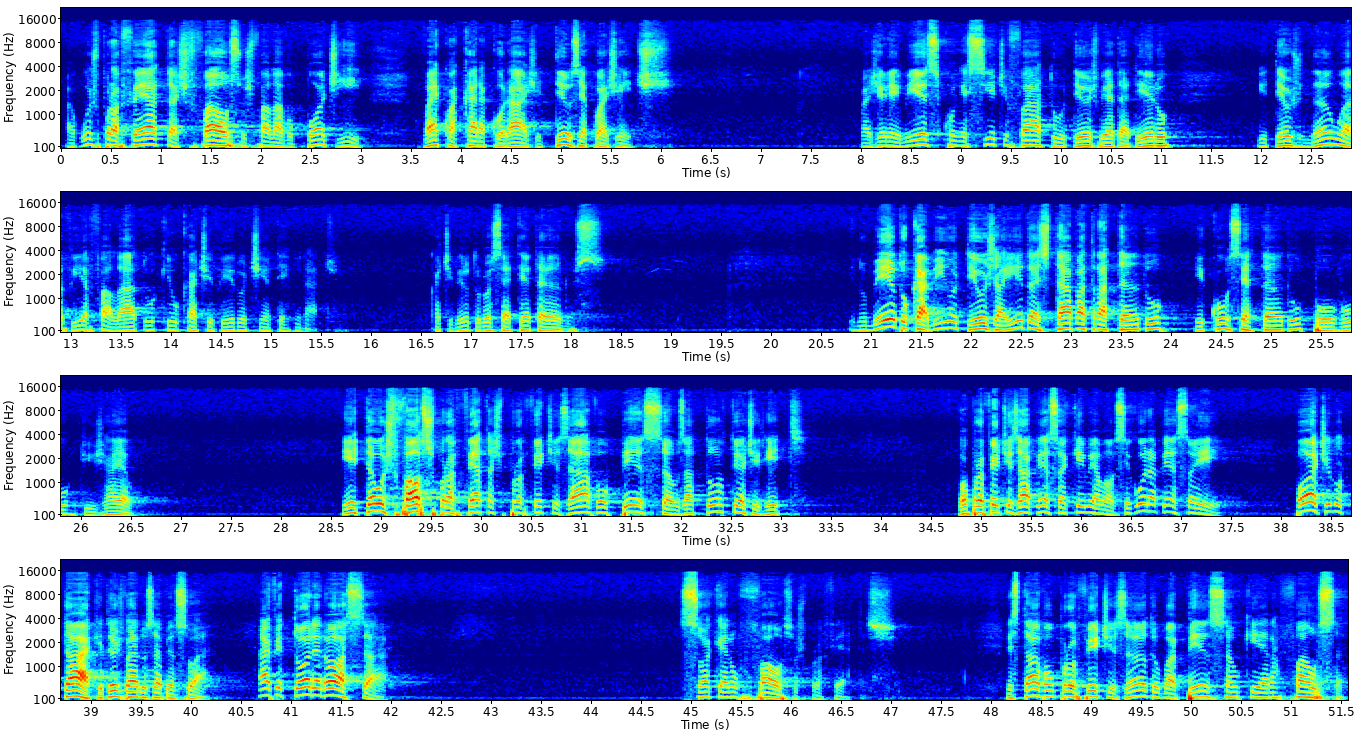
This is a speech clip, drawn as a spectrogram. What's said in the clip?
Alguns profetas falsos falavam: pode ir, vai com a cara coragem, Deus é com a gente. Mas Jeremias conhecia de fato o Deus verdadeiro e Deus não havia falado que o cativeiro tinha terminado. O cativeiro durou 70 anos. E no meio do caminho, Deus ainda estava tratando e consertando o povo de Israel. Então os falsos profetas profetizavam bênçãos a torto e a direita. Vou profetizar a bênção aqui, meu irmão. Segura a bênção aí. Pode lutar, que Deus vai nos abençoar. A vitória é nossa. Só que eram falsos profetas estavam profetizando uma bênção que era falsa.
